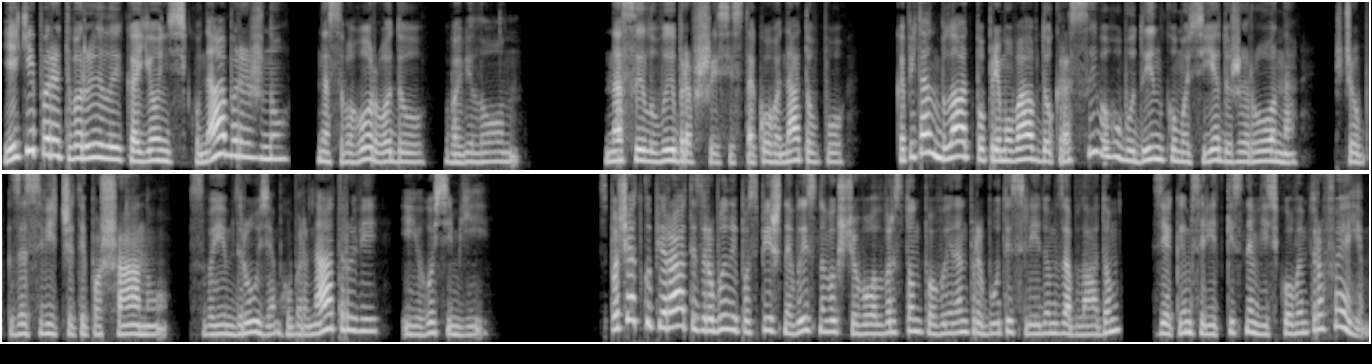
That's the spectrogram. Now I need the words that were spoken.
які перетворили Кайонську набережну на свого роду Вавілон. Насилу вибравшись із такого натовпу, капітан Блад попрямував до красивого будинку Мосьє Дожерона, щоб засвідчити пошану своїм друзям, губернаторові і його сім'ї. Спочатку пірати зробили поспішний висновок, що Волверстон повинен прибути слідом за бладом з якимсь рідкісним військовим трофеєм.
